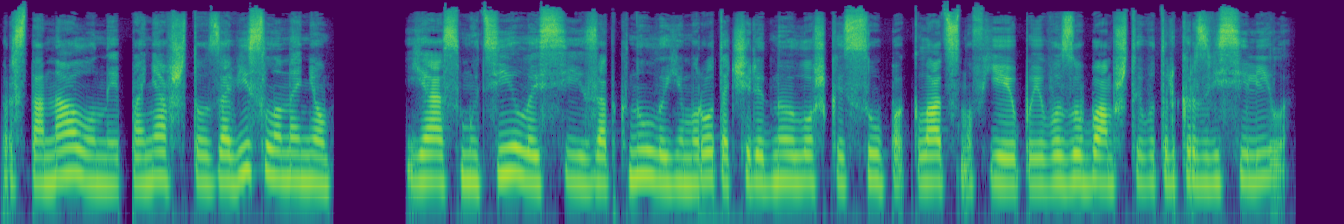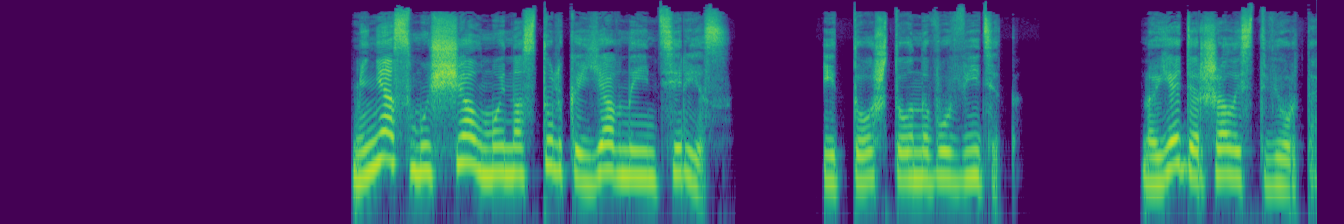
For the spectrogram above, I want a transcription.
Простонал он, и, поняв, что зависла на нем, я смутилась и заткнула ему рот очередной ложкой супа, клацнув ею по его зубам, что его только развеселило. Меня смущал мой настолько явный интерес и то, что он его видит. Но я держалась твердо,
